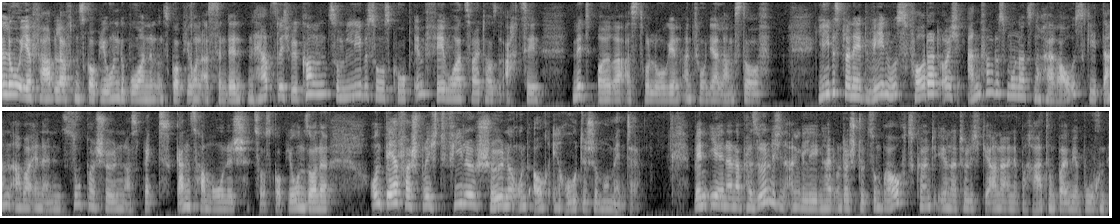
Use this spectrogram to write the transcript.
Hallo, ihr fabelhaften Skorpiongeborenen und Skorpion-Aszendenten. Herzlich willkommen zum Liebeshoroskop im Februar 2018 mit eurer Astrologin Antonia Langsdorf. Liebesplanet Venus fordert euch Anfang des Monats noch heraus, geht dann aber in einen super schönen Aspekt, ganz harmonisch zur Skorpionsonne und der verspricht viele schöne und auch erotische Momente. Wenn ihr in einer persönlichen Angelegenheit Unterstützung braucht, könnt ihr natürlich gerne eine Beratung bei mir buchen.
